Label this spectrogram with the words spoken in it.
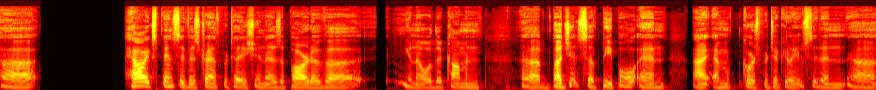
Uh, how expensive is transportation as a part of, uh, you know, the common uh, budgets of people and I am, of course, particularly interested in uh,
